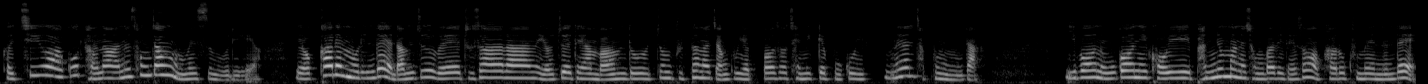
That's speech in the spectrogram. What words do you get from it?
그걸 치유하고 변화하는 성장 로맨스물이에요. 역할의물인데 남주 외에 두 사람의 여주에 대한 마음도 좀 불편하지 않고 예뻐서 재밌게 보고 있는 작품입니다. 이번 5권이 거의 반년 만에 정발이 돼서 바로 구매했는데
